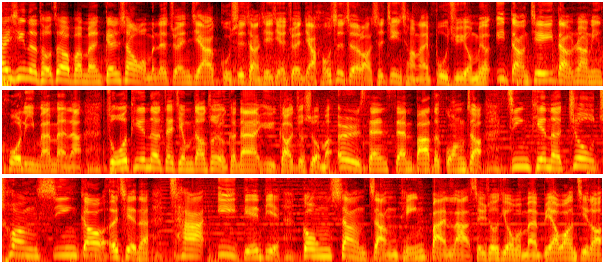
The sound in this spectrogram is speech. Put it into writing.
开心的投资者朋友们，跟上我们的专家，股市涨先机专家洪世哲老师进场来布局，有没有一档接一档，让您获利满满啊？昨天呢，在节目当中有跟大家预告，就是我们二三三八的光照，今天呢就创新高，而且呢差一点点攻上涨停板啦。所以说，听我们不要忘记了，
